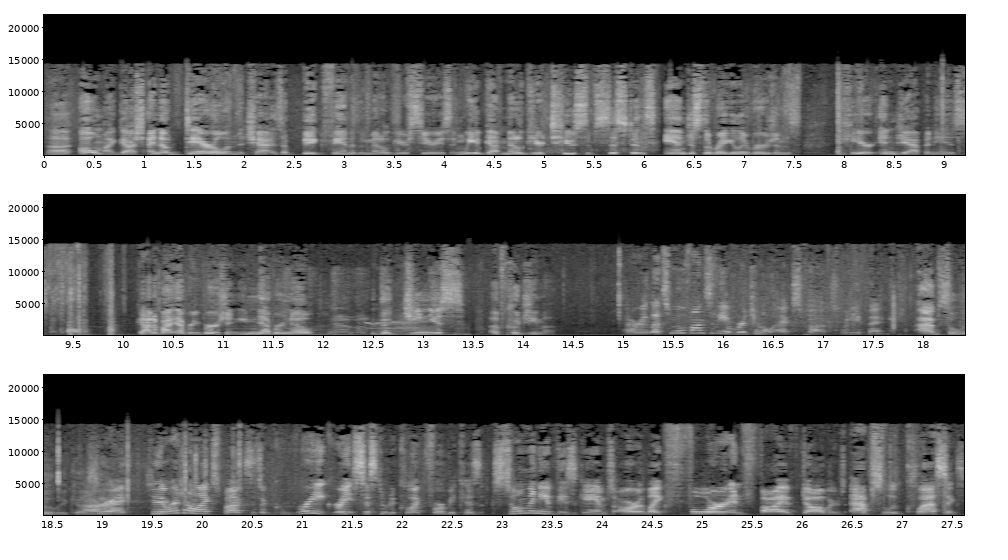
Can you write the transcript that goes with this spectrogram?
Uh, oh my gosh, I know Daryl in the chat is a big fan of the Metal Gear series, and we have got Metal Gear 2 Subsistence and just the regular versions here in Japanese. Gotta buy every version. You never know the genius of Kojima. All right, let's move on to the original Xbox. What do you think? Absolutely, Kelsey. All right. So the original Xbox is a great, great system to collect for because so many of these games are like four and five dollars, absolute classics.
